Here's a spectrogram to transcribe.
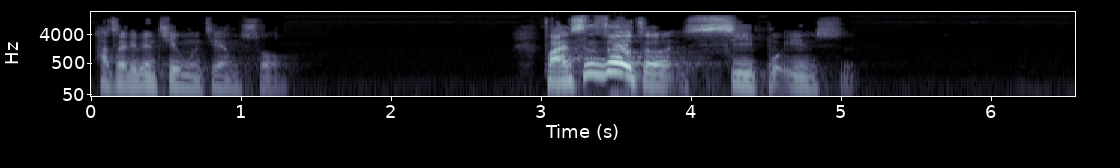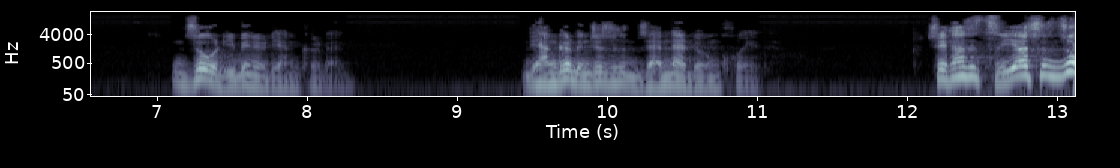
他在里面经文这样说：凡是弱者，悉不应食。肉里面有两个人，两个人就是人来轮回的，所以他是只要是肉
